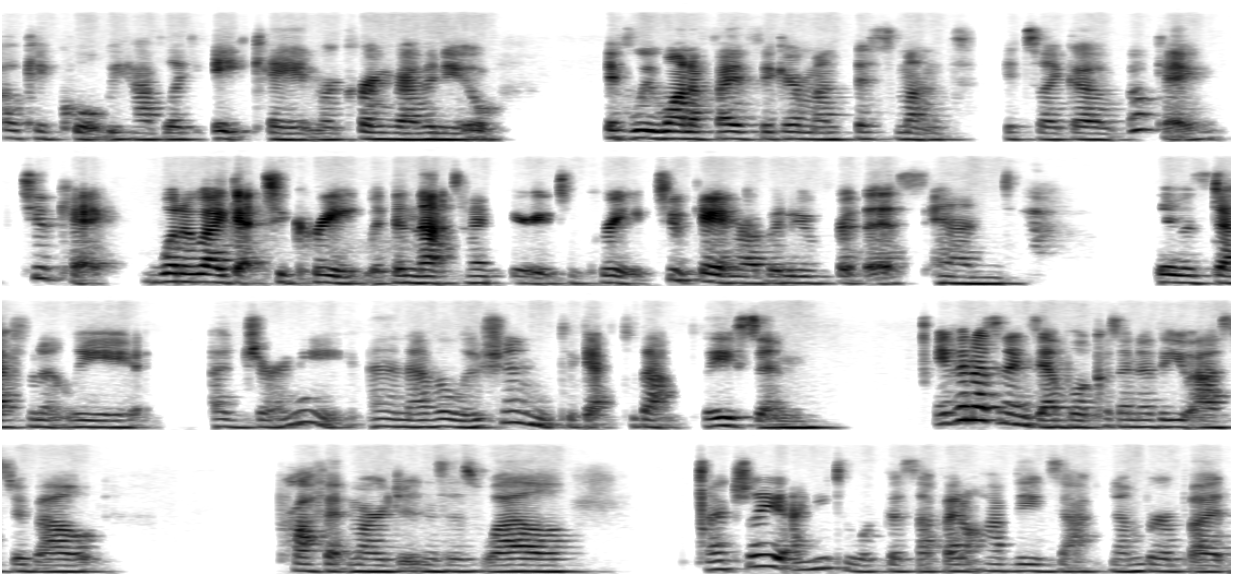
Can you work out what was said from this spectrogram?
okay, cool, we have like 8K in recurring revenue. If we want a five figure month this month, it's like, a, okay, 2K. What do I get to create within that time period to create 2K in revenue for this? And it was definitely a journey and an evolution to get to that place. And even as an example, because I know that you asked about profit margins as well. Actually, I need to look this up. I don't have the exact number, but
